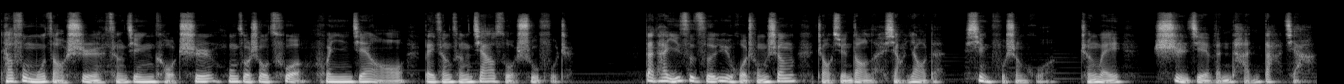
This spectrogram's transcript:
他父母早逝，曾经口吃，工作受挫，婚姻煎熬，被层层枷锁束缚着，但他一次次浴火重生，找寻到了想要的幸福生活，成为世界文坛大家。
